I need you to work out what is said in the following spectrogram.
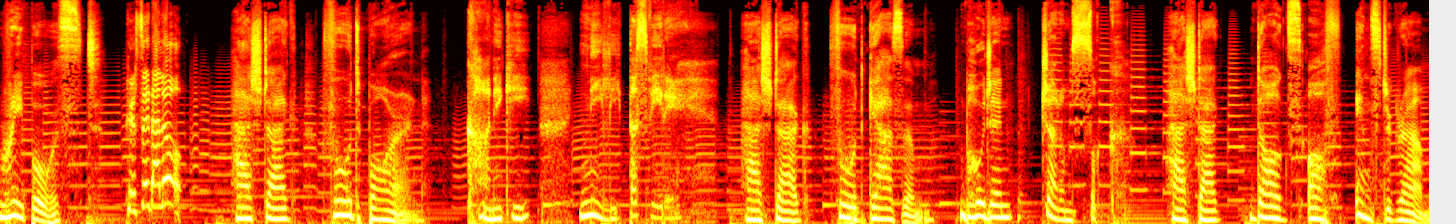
Repost. फिर से डालो। हैश टैग फ़ूड पॉर्न खाने की नीली तस्वीरें। हैश टैग फ़ूड गैजम भोजन चरम सुख। Hashtag dogs of Instagram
